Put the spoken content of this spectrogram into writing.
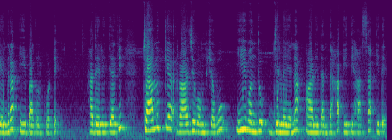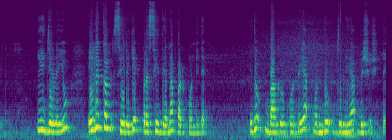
ಕೇಂದ್ರ ಈ ಬಾಗಲಕೋಟೆ. ಅದೇ ರೀತಿಯಾಗಿ ಚಾಲುಕ್ಯ ರಾಜವಂಶವು ಈ ಒಂದು ಜಿಲ್ಲೆಯನ್ನು ಆಳಿದಂತಹ ಇತಿಹಾಸ ಇದೆ. ಈ ಜಿಲ್ಲೆಯು ಎಲಿಕಲ್ ಸೀರೆಗೆ ಪ್ರಸಿದ್ಧಿಯನ್ನು ಪಡ್ಕೊಂಡಿದೆ. ಇದು ಬಾಗಲಕೋಟೆಯ ಒಂದು ಜಿಲ್ಲೆಯ ವಿಶೇಷತೆ.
